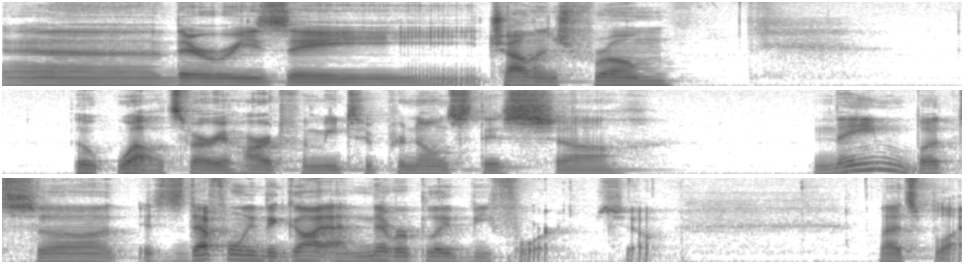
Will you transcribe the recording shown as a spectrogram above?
uh, there is a challenge from oh, well, it's very hard for me to pronounce this uh, name, but uh, it's definitely the guy I've never played before. So let's play.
